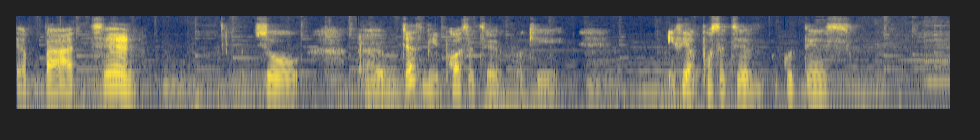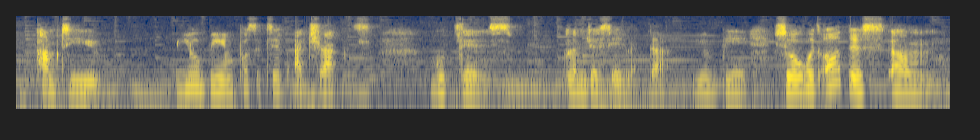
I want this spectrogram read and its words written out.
a bad thing. So um, just be positive okay? If you are positive good things come to you. You being positive attracts good things. Let me just say like that. You being so with all this um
